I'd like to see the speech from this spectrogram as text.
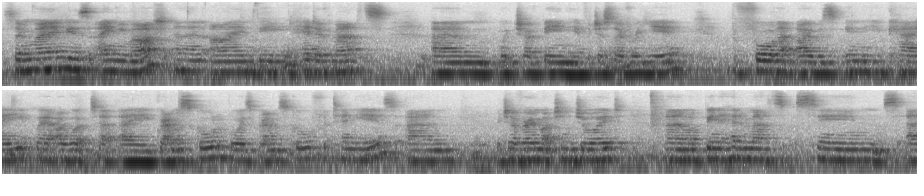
So my name is Amy Marsh and I'm the head of maths, um, which I've been here for just over a year. Before that I was in the UK where I worked at a grammar school, a boys grammar school for 10 years, um, which I very much enjoyed. Um, I've been a head of maths since uh,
